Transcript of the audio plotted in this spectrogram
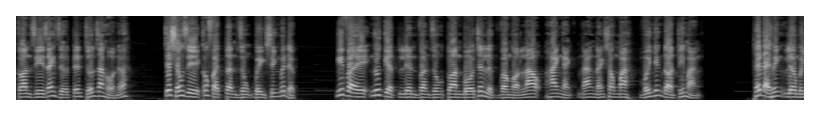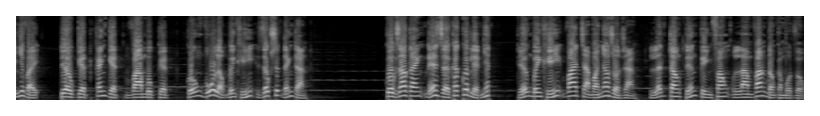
còn gì danh dự trên chốn giang hồ nữa. Chết sống gì cũng phải tận dụng bình sinh mới được. Nghĩ vậy, Ngư Kiệt liền vận dụng toàn bộ chân lực vào ngọn lao hai ngạnh đang đánh song ma với những đòn trí mạng Thế đại huynh liều mình như vậy, Tiêu Kiệt, Canh Kiệt và Mục Kiệt cũng vũ lộng binh khí dốc sức đánh tràn. Cuộc giao tranh đến giờ khắc quyết liệt nhất, tiếng binh khí va chạm vào nhau rộn ràng, lẫn trong tiếng kình phong làm vang động cả một vùng.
